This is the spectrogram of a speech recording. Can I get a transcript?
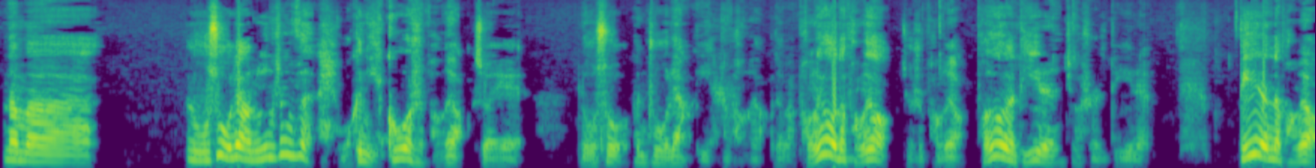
那么鲁肃亮明身份，哎，我跟你哥是朋友，所以鲁肃跟诸葛亮也是朋友，对吧？朋友的朋友就是朋友，朋友的敌人就是敌人，敌人的朋友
